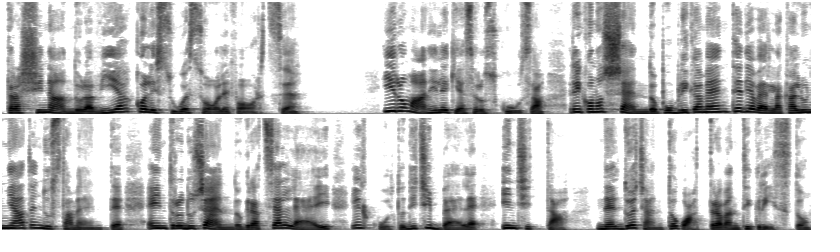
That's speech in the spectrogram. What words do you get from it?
trascinandola via con le sue sole forze. I romani le chiesero scusa, riconoscendo pubblicamente di averla calunniata ingiustamente e introducendo, grazie a lei, il culto di Cibele in città nel 204 a.C.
